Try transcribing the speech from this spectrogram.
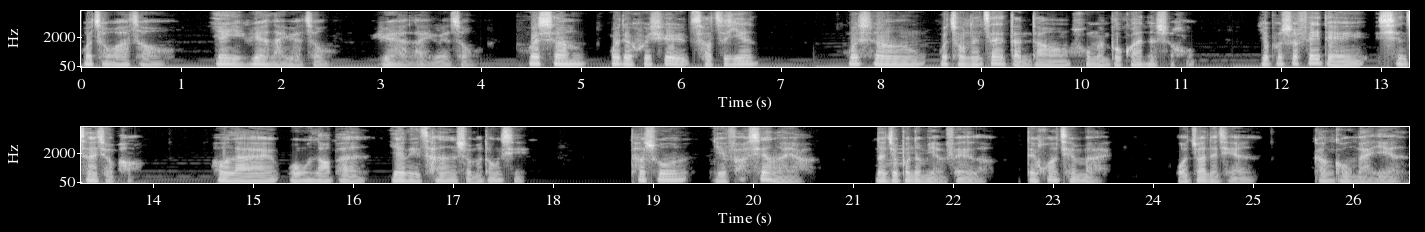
我走啊走，烟瘾越来越重，越来越重，我想我得回去找支烟，我想我总能再等到后门不关的时候。也不是非得现在就跑。后来我问老板烟里掺了什么东西，他说：“你发现了呀，那就不能免费了，得花钱买。我赚的钱刚够买烟。”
